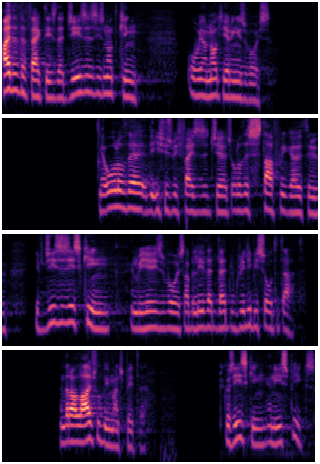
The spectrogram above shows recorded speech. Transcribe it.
Either the fact is that Jesus is not king, or we are not hearing His voice. Yeah, all of the, the issues we face as a church, all of the stuff we go through, if Jesus is king and we hear his voice, I believe that that would really be sorted out. And that our lives will be much better. Because he's king and he speaks.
